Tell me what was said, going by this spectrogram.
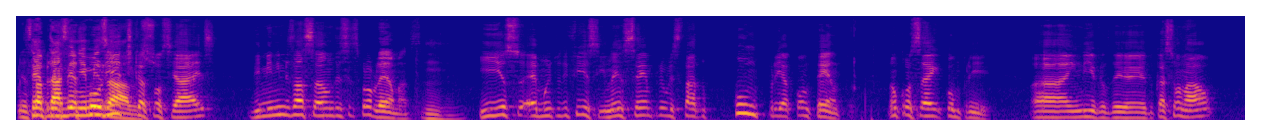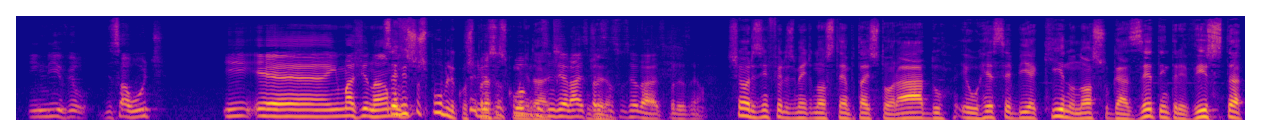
estabelecer políticas sociais de minimização desses problemas. Uhum. E isso é muito difícil, e nem sempre o Estado cumpre a contento. Não consegue cumprir ah, em nível de educacional, em nível de saúde, e é, imaginamos... Serviços públicos serviços para essas comunidades. Serviços em gerais para essas sociedades, por exemplo. Senhores, infelizmente nosso tempo está estourado. Eu recebi aqui no nosso Gazeta Entrevista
